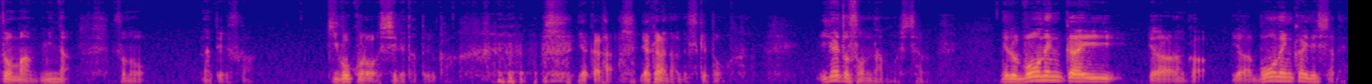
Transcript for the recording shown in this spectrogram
そうまあみんなその何て言うんですか気心を知れたというか やからやからなんですけど意外とそんなんもしちゃうけど忘年会いやなんかいや、忘年会でしたね。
